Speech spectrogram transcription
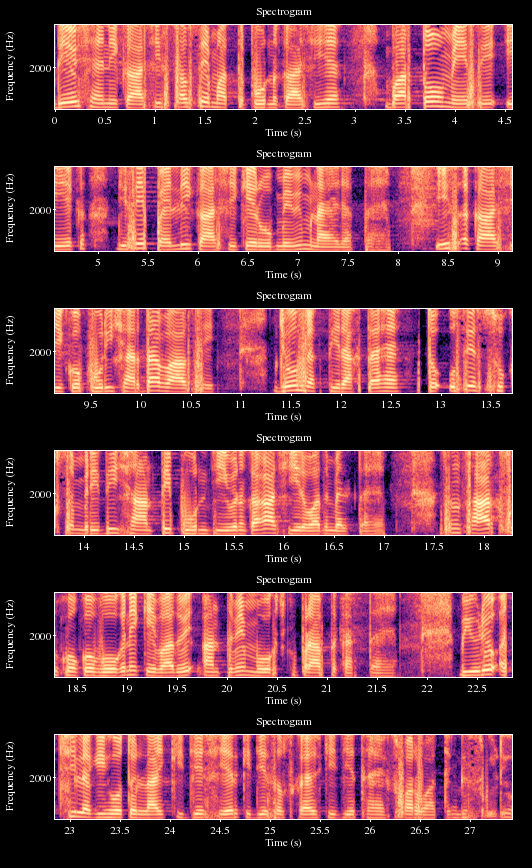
देवशैनी काशी सबसे महत्वपूर्ण काशी है। व्रतों में से एक, जिसे पहली काशी के रूप में भी मनाया जाता है। इस काशी को पूरी श्रद्धा भाव से जो व्यक्ति रखता है तो उसे सुख, समृद्धि शांतिपूर्ण जीवन का आशीर्वाद मिलता है। संसार सुखों को भोगने के बाद वे अंत में मोक्ष को प्राप्त करता है। वीडियो अच्छी लगी हो तो लाइक कीजिए, शेयर कीजिए, सब्सक्राइब कीजिए। Thanks for watching this video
